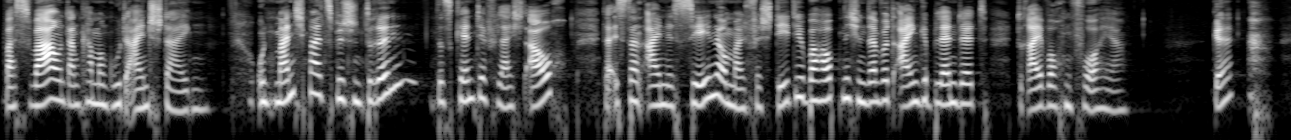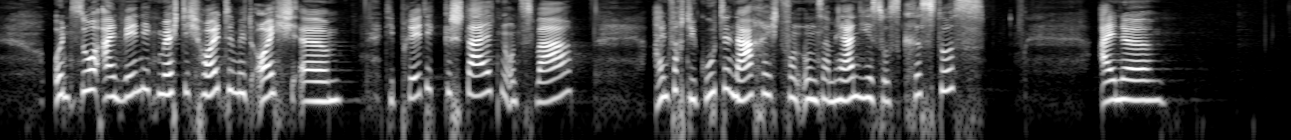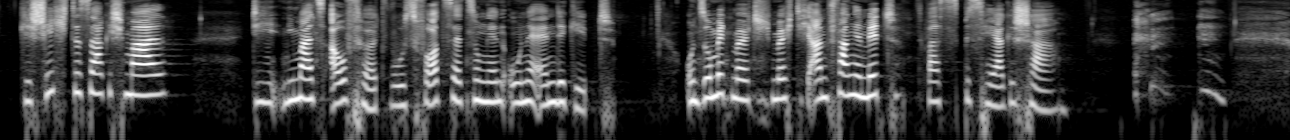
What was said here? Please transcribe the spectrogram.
was war und dann kann man gut einsteigen. Und manchmal zwischendrin, das kennt ihr vielleicht auch, da ist dann eine Szene und man versteht die überhaupt nicht und dann wird eingeblendet drei Wochen vorher. Gell? Und so ein wenig möchte ich heute mit euch ähm, die Predigt gestalten und zwar einfach die gute Nachricht von unserem Herrn Jesus Christus. Eine Geschichte, sage ich mal, die niemals aufhört, wo es Fortsetzungen ohne Ende gibt. Und somit möchte ich anfangen mit, was bisher geschah.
